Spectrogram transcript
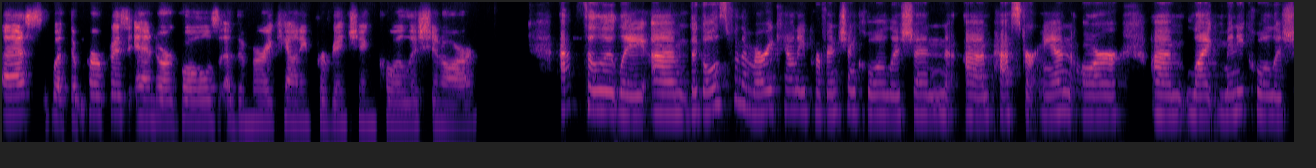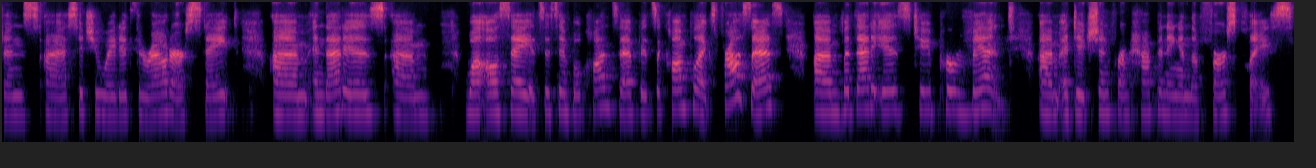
us what the purpose and or goals of the Maury County Prevention Coalition are? Absolutely. Um, the goals for the Maury County Prevention Coalition, um, Pastor Ann, are um, like many coalitions uh, situated throughout our state. Um, and that is, um, while I'll say it's a simple concept, it's a complex process, um, but that is to prevent addiction from happening in the first place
